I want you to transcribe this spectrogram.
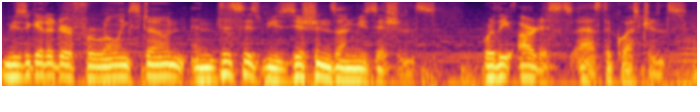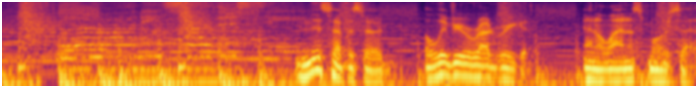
music editor for Rolling Stone, and this is Musicians on Musicians, where the artists ask the questions. In this episode, Olivia Rodrigo and Alanis Morissette.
